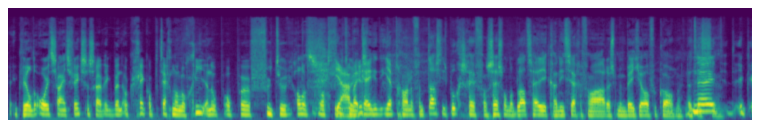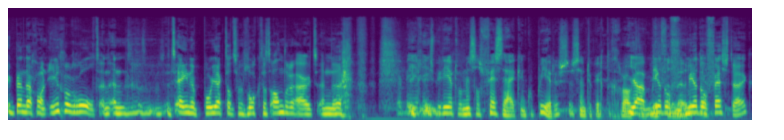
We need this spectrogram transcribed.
ik wilde ooit science fiction schrijven. Ik ben ook gek op technologie en op, op uh, futur, alles wat Ja, maar kijk, je hebt gewoon een fantastisch boek geschreven van 600 bladzijden. Je kan niet zeggen van, ah, dat is me een beetje overkomen. Dat nee, is, uh... ik, ik ben daar gewoon ingerold. En, en het ene project dat lokt het andere uit. En, uh, ben je geïnspireerd door mensen als Vestdijk en Couperus? Dat zijn natuurlijk echt de grote... Ja, meer door, meer door Vestdijk.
